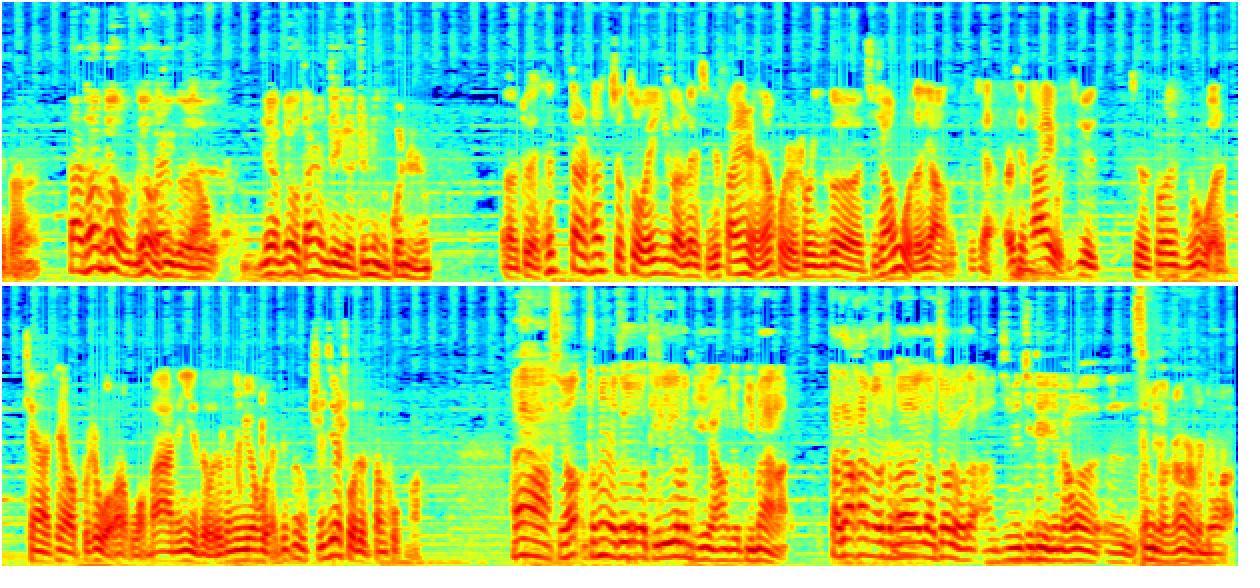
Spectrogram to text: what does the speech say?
对吧？但是他没有没有这个没有没有担任这个真正的官职。呃，对他，但是他就作为一个类似于发言人或者说一个吉祥物的样子出现，而且他还有一句，就是说，如果天啊，这要不是我我妈那意思，我就跟他约会，这不用直接说的川普吗？哎呀，行，周明水最后提了一个问题，然后就闭麦了。大家还有没有什么要交流的啊？因为今天已经聊了呃三个小时二十分钟了，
